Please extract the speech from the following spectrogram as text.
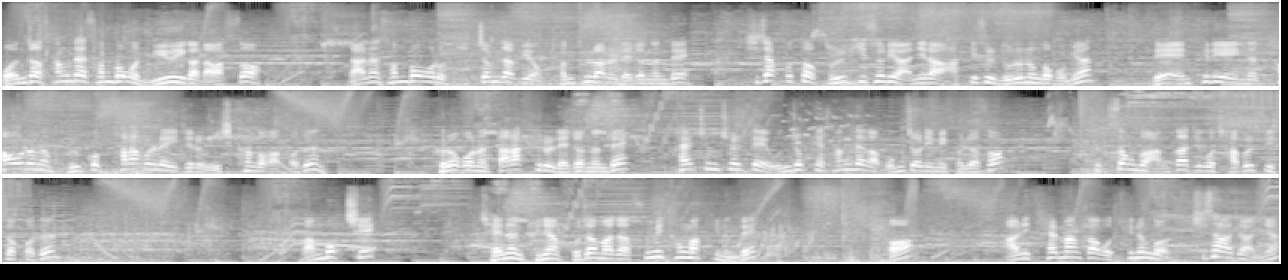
먼저 상대 선봉은 미우이가 나왔어. 나는 선봉으로 기점자 비용 전툴라를 내줬는데 시작부터 불기술이 아니라 악기술 누르는 거 보면 내 엔트리에 있는 타오르는 불꽃 파라블레이즈를 의식한 것 같거든. 그러고는 따라큐를 내줬는데 칼춤 출 때 운 좋게 상대가 몸저림이 걸려서 특성도 안 가지고 잡을 수 있었거든. 완복치? 쟤는 그냥 보자마자 숨이 턱 막히는데? 어? 아니 탈만 까고 튀는 건 치사하지 않냐?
